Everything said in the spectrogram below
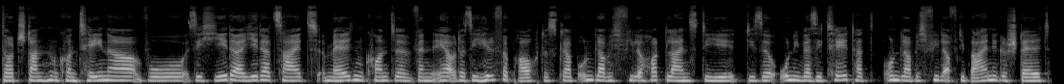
Dort standen Container, wo sich jeder jederzeit melden konnte, wenn er oder sie Hilfe braucht. Es gab unglaublich viele Hotlines, die diese Universität hat unglaublich viel auf die Beine gestellt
